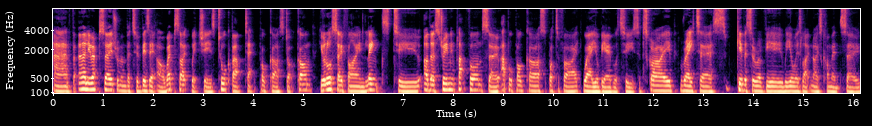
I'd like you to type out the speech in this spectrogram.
And for earlier episodes, remember to visit our website, which is talkabouttechpodcast.com. You'll also find links to other streaming platforms, so Apple Podcasts, Spotify, where you'll be able to subscribe, rate us, give us a review. We always like nice comments, so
